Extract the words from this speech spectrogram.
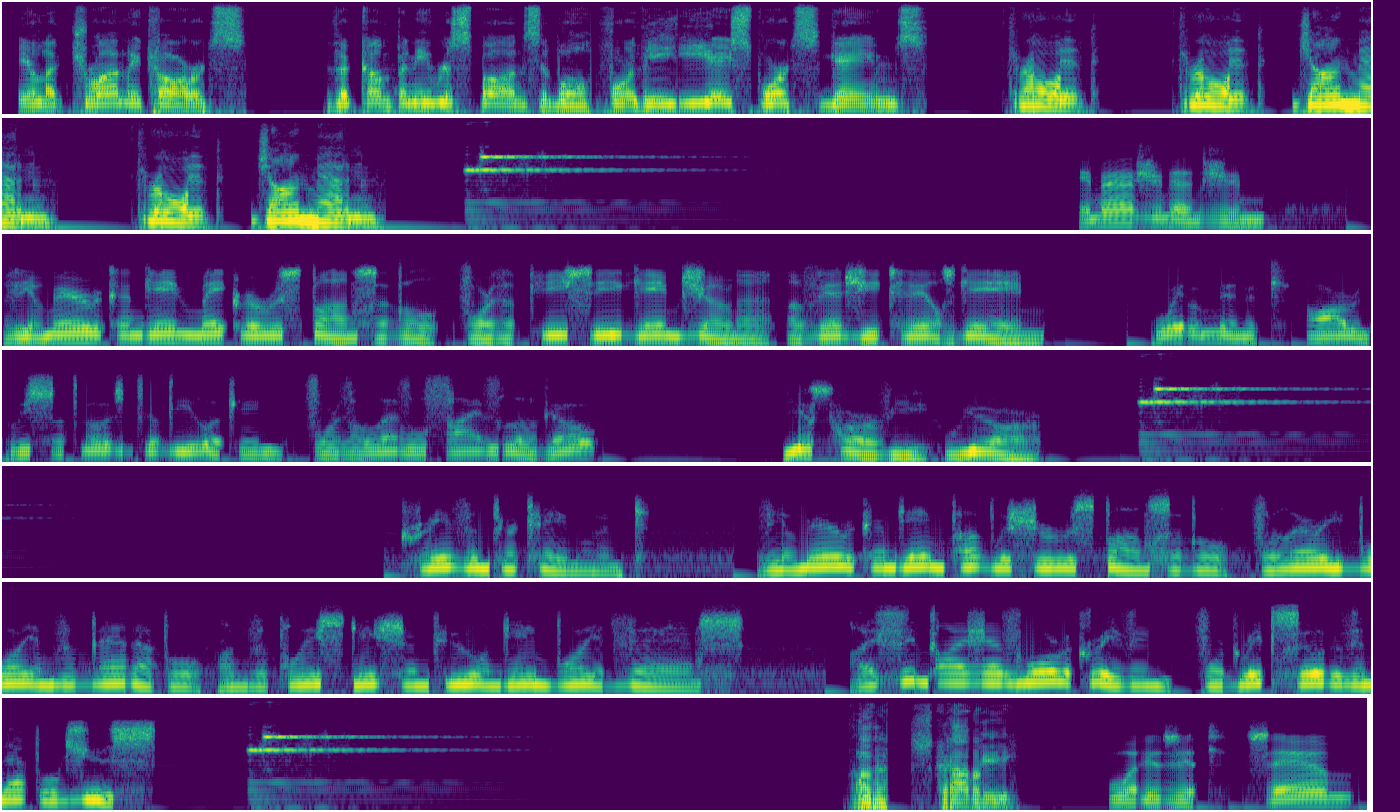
Electronic Arts. The company responsible for the EA Sports games. Throw it. Throw it, John Madden. Throw it, John Madden. Imagine Engine. The American game maker responsible for the PC game Jonah, a VeggieTales game. Wait a minute. Aren't we supposed to be looking for the level 5 logo? Yes, Harvey, we are. Crave Entertainment. The American game publisher responsible for Larry Boy and the Bad Apple on the PlayStation 2 and Game Boy Advance. I think I have more a craving for grape soda than apple juice. Uh, Scotty, What is it, Sam?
